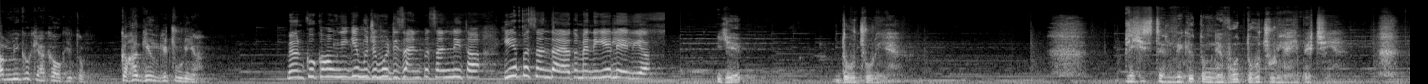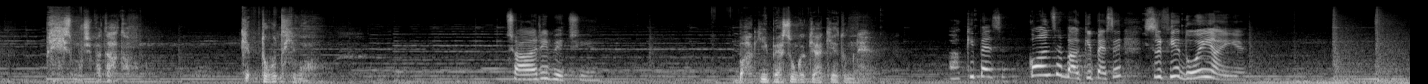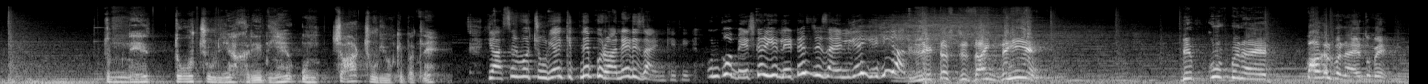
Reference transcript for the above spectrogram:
अम्मी को क्या कहोगी तुम? कहाँ गई उनकी चूड़ियाँ? मैं उनको कहूँगी कि मुझे वो डिज़ाइन पसंद नहीं था। ये पसंद आया तो मैंने ये ले लिया। ये दो चूड़ी हैं। प्लीज़ टेल मी कि तुमने वो दो चूड़ियाँ ही बेची हैं। प्लीज़ मुझे बता दो कि दो थी वो। चार ही बेची है। बाकी पैसों का क्या किया तुमने? बाकी पैसे? कौन से बाकी पैसे? सिर्फ़ ये दो ही आई हैं। तुमने दो चूड़ियाँ खरीदी हैं उन चार चूड़ियों के बदले। यासिर वो चूड़ियाँ कितने पुराने डिज़ाइन की थी? उनको बेचकर ये लेटेस्ट डिज़ाइन लिया यही याद लेटेस्ट डिज़ाइन नहीं है। बेवकूफ़ बनाया पागल बनाया तुम्हें।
